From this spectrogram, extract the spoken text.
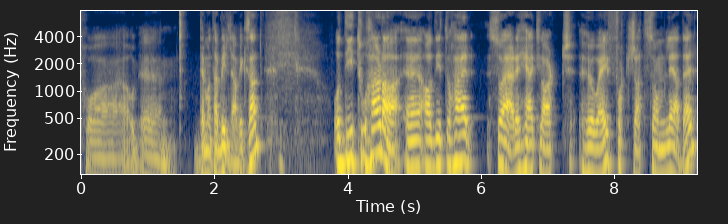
på det man tar bilde av. ikke sant? Og de to her, da, eh, av de to her, så er det helt klart Huawei fortsatt som leder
